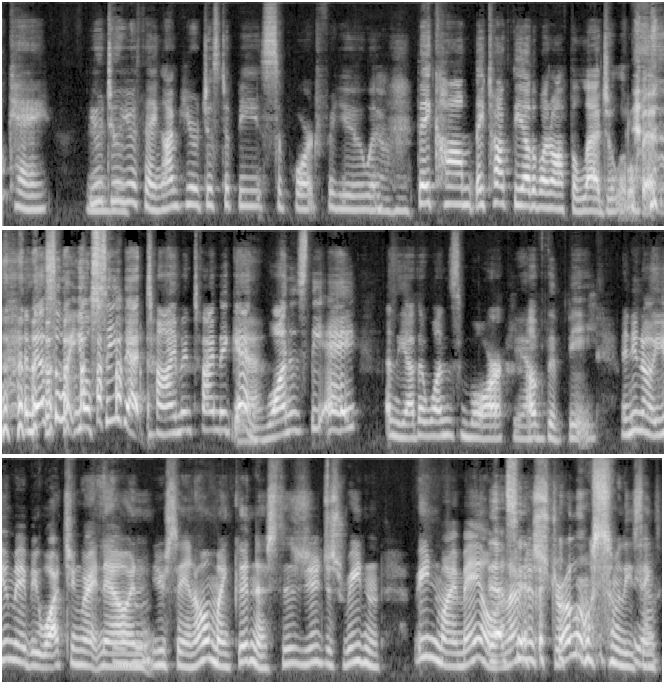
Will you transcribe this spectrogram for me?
"Okay, you do Mhm. your thing. I'm here just to be support for you." And Mhm. they come, they talk the other one off the ledge a little bit. and that's the way you'll see that time and time again. Yeah. One is the A and the other one's more Yeah. of the B. And you know, you may be watching right now Mm-hmm. and you're saying, "Oh my goodness, this is you're just reading reading my mail and I'm it. just struggling with some of these Yeah. Mm-hmm. things."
